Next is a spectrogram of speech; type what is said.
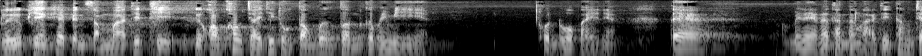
หรือเพียงแค่เป็นสัมมาทิฏฐิคือความเข้าใจที่ถูกต้องเบื้องต้นก็ไม่มี คนทั่วไปเนี่ย แต่ ไม่แน่นะท่านทั้งหลายที่ตั้งใจ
